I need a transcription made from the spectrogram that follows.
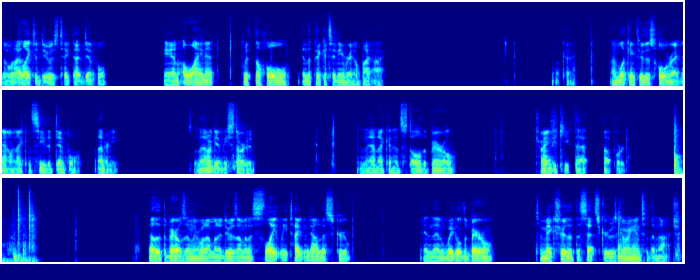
So what I like to do is take that dimple and align it with the hole in the Picatinny rail by eye. Okay, I'm looking through this hole right now and I can see the dimple underneath. So that'll get me started. And then I can install the barrel, trying to keep that upward. Now that the barrel's in there, what I'm going to do is I'm going to slightly tighten down this screw and then wiggle the barrel to make sure that the set screw is going into the notch.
